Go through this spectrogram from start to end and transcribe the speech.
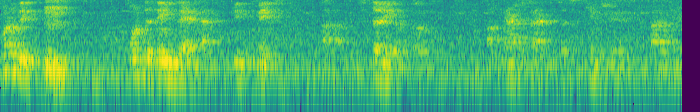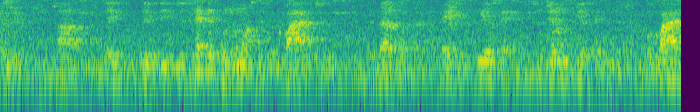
One of the, one of the things that I think makes uh, the study of, of uh, natural sciences such as chemistry and biochemistry, um, the, the technical nuances required to develop a basic skill set, so general skill set, requires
